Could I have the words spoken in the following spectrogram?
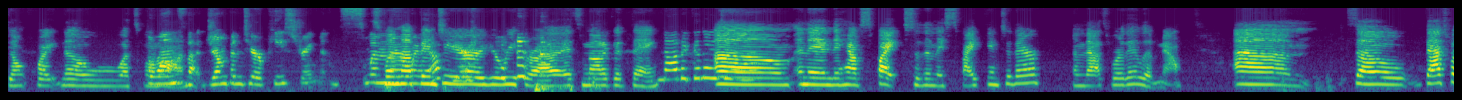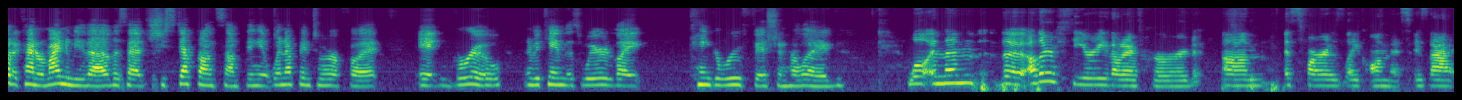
don't quite know what's going the going ones on. that jump into your pee stream and swim, Swim up into here. your urethra. it's not a good thing. Not a good idea. Um, and then they have spikes, so then they spike into there, and that's where they live now. Um, so that's what it kind of reminded me of is that she stepped on something, it went up into her foot, it grew, and it became this weird like kangaroo fish in her leg. Well, and then the other theory that I've heard, um, as far as like on this, is that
